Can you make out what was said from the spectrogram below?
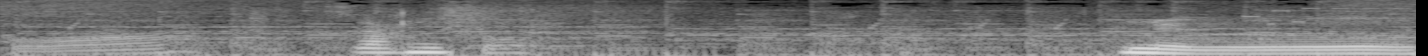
vor. Sachen so. Nö.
